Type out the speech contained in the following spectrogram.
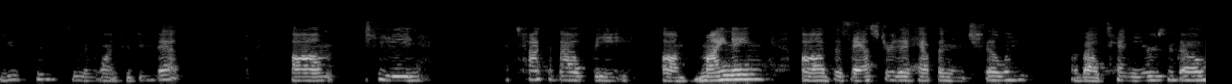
YouTube, you may want to do that. Um, she talked about the um, mining uh, disaster that happened in Chile about 10 years ago,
